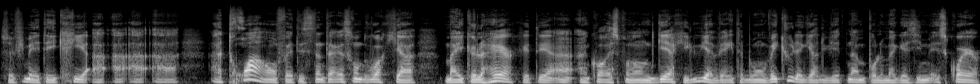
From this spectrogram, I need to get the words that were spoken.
ce film a été écrit à, à, à, à trois, en fait. Et c'est intéressant de voir qu'il y a Michael Hare, qui était un, correspondant de guerre, qui lui a véritablement vécu la guerre du Vietnam pour le magazine Esquire.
